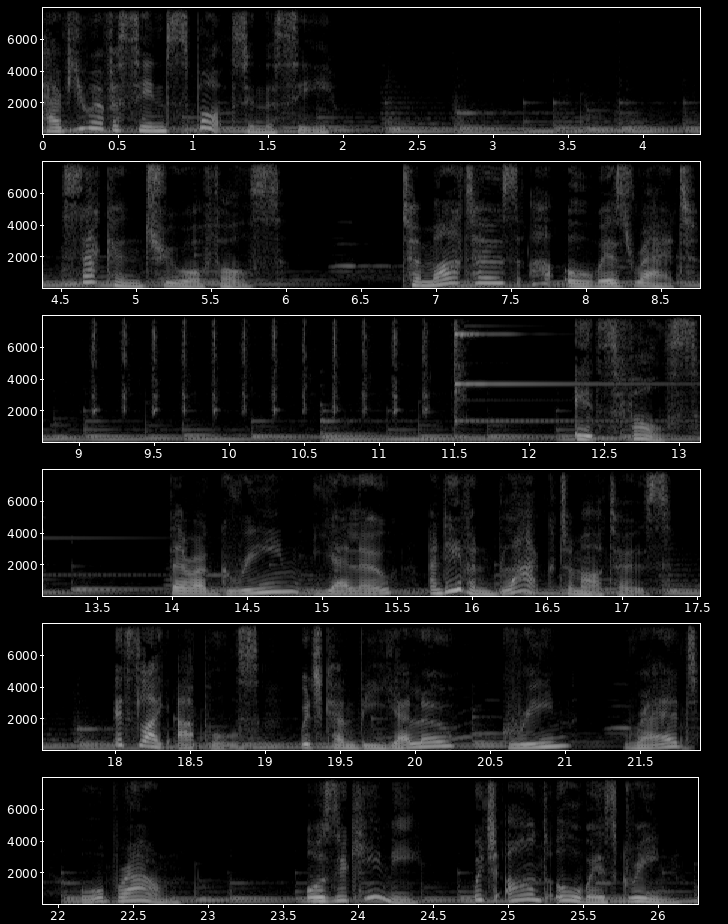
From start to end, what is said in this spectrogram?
Have you ever seen spots in the sea? Second, true or false? Tomatoes are always red. It's false. There are green, yellow, and even black tomatoes. It's like apples, which can be yellow, green, red, or brown. Or zucchini, which aren't always green.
